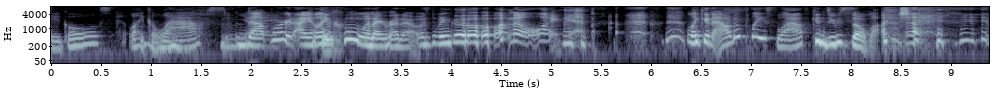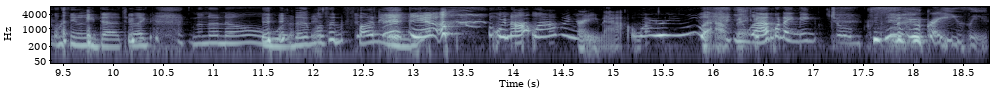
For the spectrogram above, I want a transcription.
giggles, it like mm-hmm. laughs. that part I like when I read it, I was like, "Oh, I don't like it." like an out of place laugh can do so much. it really does. You're like, no, no, no, that wasn't funny. Yeah, we're not laughing right now. Why are you laughing? You laugh when I make jokes. You're crazy.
